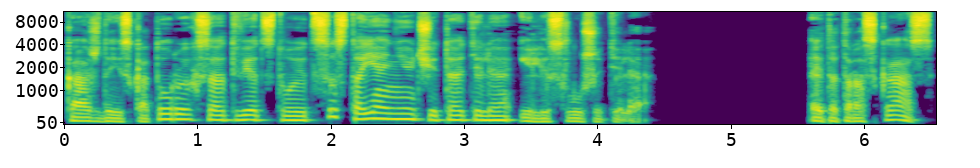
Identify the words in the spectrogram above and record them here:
каждый из которых соответствует состоянию читателя или слушателя. Этот рассказ,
